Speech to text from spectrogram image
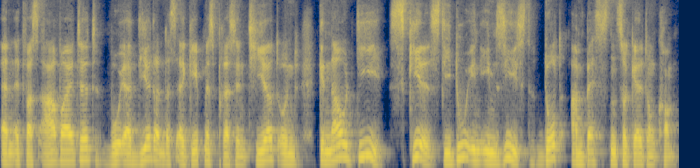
an etwas arbeitet, wo er dir dann das Ergebnis präsentiert und genau die Skills, die du in ihm siehst, dort am besten zur Geltung kommen.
